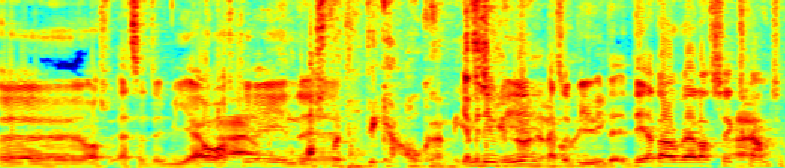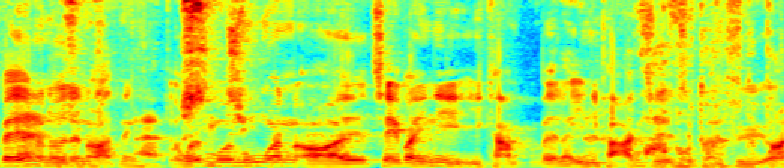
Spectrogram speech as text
Ja. Øh, også, altså, det, vi er jo også der i en... også øh, fordi det kan afgøre Jamen det er jo det. Altså, vi, der, der er der seks Ja. kampe tilbage, Ja, eller noget i den retning. Ja, var Ryggen mod muren og øh, taber inde i, i kamp, eller inde i parken til, til Brøndby. Ja, det var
